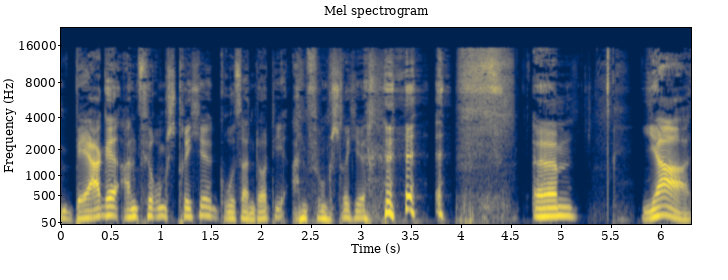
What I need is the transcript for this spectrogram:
Berge, Anführungsstriche, Gruß an Dotti, Anführungsstriche. ähm, ja,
